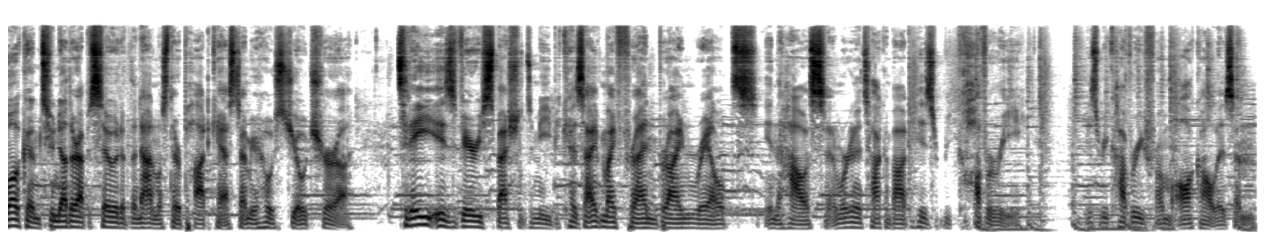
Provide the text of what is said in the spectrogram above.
Welcome to another episode of the Not Almost There podcast. I'm your host, Joe Chura. Today is very special to me because I have my friend Brian Railtz in the house, and we're going to talk about his recovery, his recovery from alcoholism.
